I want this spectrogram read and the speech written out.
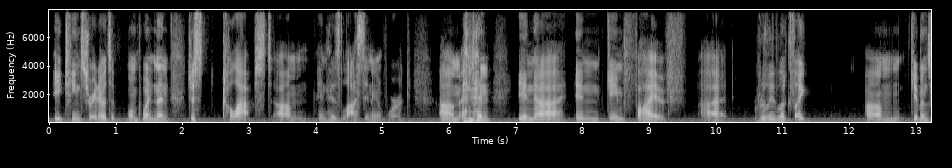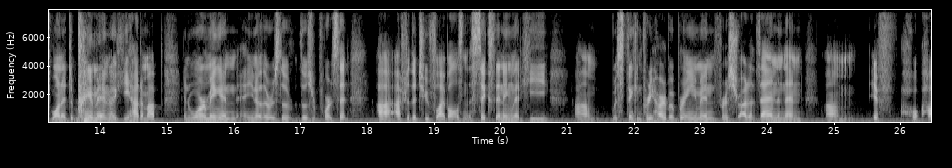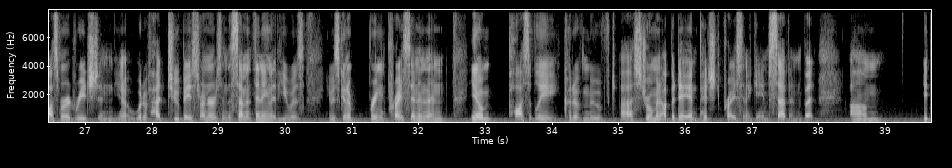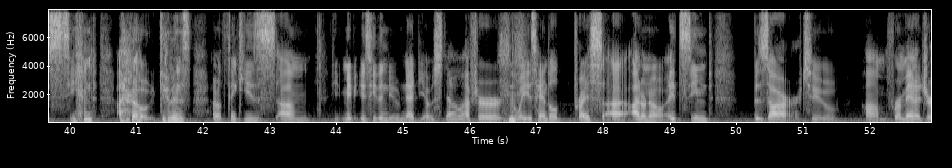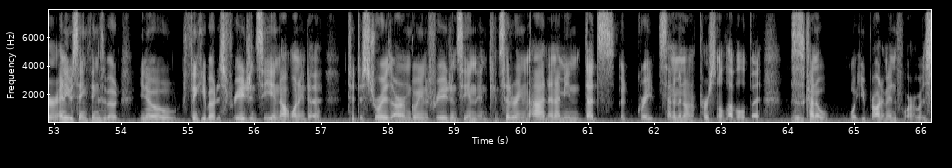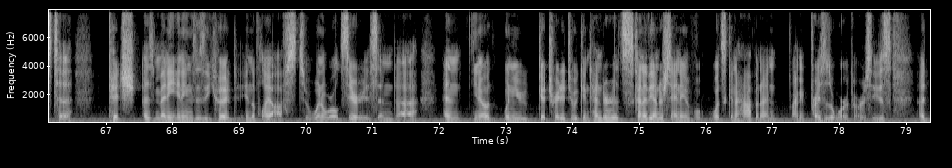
18 straight outs at one point, and then just collapsed um, in his last inning of work. Um, and then in uh, in Game Five, uh, really looked like um, Gibbons wanted to bring him in. Like he had him up and warming, and you know there was the, those reports that uh, after the two fly balls in the sixth inning that he um, was thinking pretty hard about bringing him in for Estrada then, and then um, if Hosmer had reached and you know would have had two base runners in the seventh inning, that he was he was going to bring Price in, and then you know possibly could have moved uh, Stroman up a day and pitched Price in a game seven, but. Um, it seemed I don't know Gibbons. I don't think he's um, he, maybe is he the new Ned Yost now after the way he's handled Price. Uh, I don't know. It seemed bizarre to um, for a manager, and he was saying things about you know thinking about his free agency and not wanting to to destroy his arm going into free agency and, and considering that. And I mean that's a great sentiment on a personal level, but this is kind of what you brought him in for was to pitch as many innings as he could in the playoffs to win a World Series. And uh, and you know when you get traded to a contender, it's kind of the understanding of what's going to happen. And I mean, Price is a workhorse. He's a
